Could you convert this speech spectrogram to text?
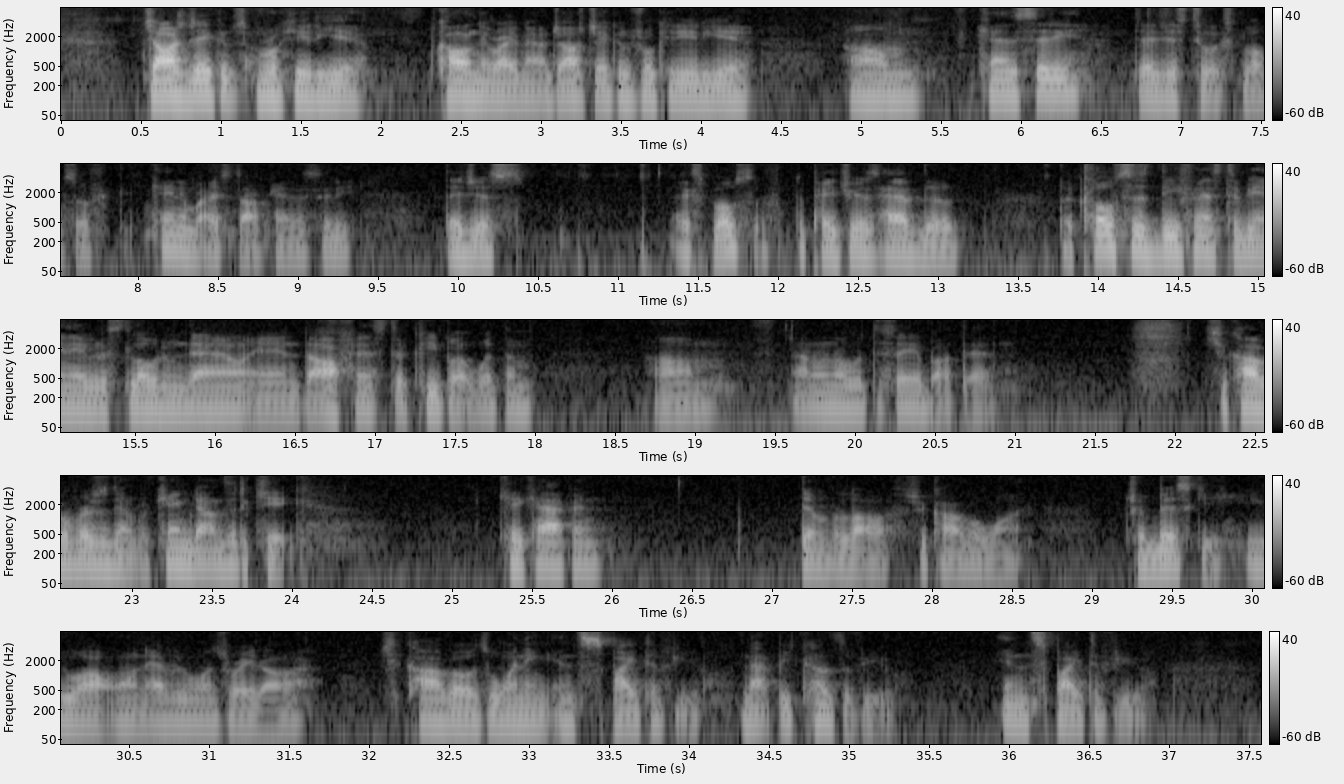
Josh Jacobs, rookie of the year. calling it right now. Josh Jacobs, rookie of the year. Um, Kansas City, they're just too explosive. Can't anybody stop Kansas City? They're just explosive. The Patriots have the the closest defense to being able to slow them down and the offense to keep up with them. Um, I don't know what to say about that. Chicago versus Denver came down to the kick. Kick happened. Denver lost. Chicago won. Trubisky, you are on everyone's radar. Chicago is winning in spite of you, not because of you, in spite of you.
